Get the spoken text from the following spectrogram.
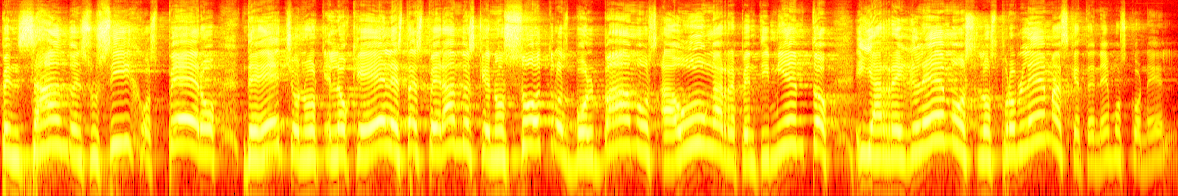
pensando en sus hijos, pero de hecho lo que Él está esperando es que nosotros volvamos a un arrepentimiento y arreglemos los problemas que tenemos con Él.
